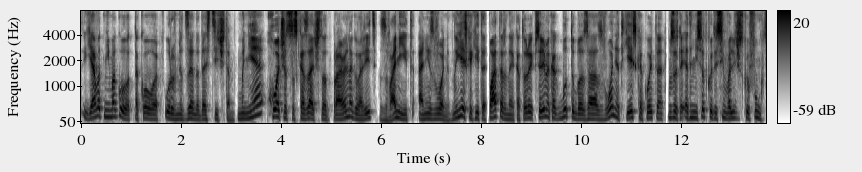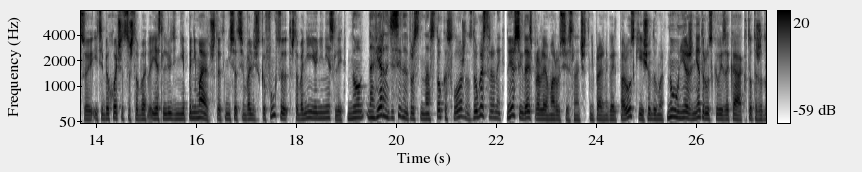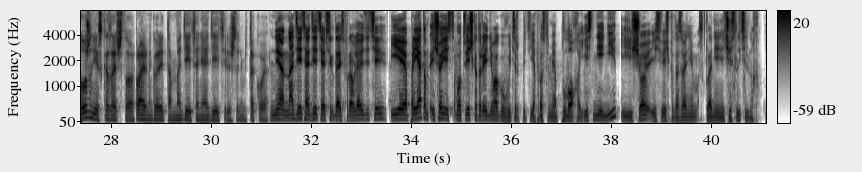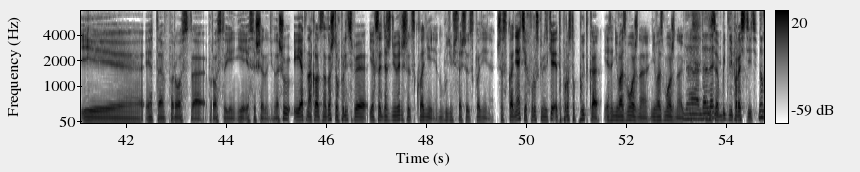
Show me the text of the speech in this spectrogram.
я вот не могу такого уровня дзена достичь там. Мне хочется сказать, что правильно говорить звонит, а не звонит. Но есть какие-то паттерны, которые все время как будто бы за звонит есть какой-то... Ну, смысле, это несет какую-то символическую функцию, и тебе хочется, чтобы, если люди не понимают, что это несет символическую функцию, чтобы они ее не несли. Но, наверное, действительно, это просто настолько сложно. С другой стороны, ну, я всегда исправляю Марусю, если она что-то неправильно говорит по-русски, еще думаю, ну, у нее же нет русского языка, кто-то же должен ей сказать, что правильно говорить там надеть, а не одеть или что-нибудь такое. Не, надеть, одеть я всегда исправляю детей. И при этом еще есть вот вещь, которую я не могу вытерпеть. Я просто, у меня плохо. Есть не ни, и еще есть вещь под названием склонение числительных. И это просто, просто я, я, совершенно не вношу. И это накладывается на то, что, в принципе, я, кстати, даже не уверен, что это склонение. Но будем считать, что это склонение. Что склонять их в русском языке это просто пытка. Это невозможно, невозможно да, да, не да. забыть, не простить. Ну,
